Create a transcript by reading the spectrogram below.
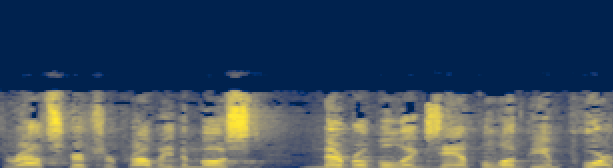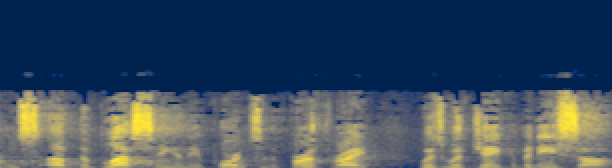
throughout Scripture. Probably the most memorable example of the importance of the blessing and the importance of the birthright was with Jacob and Esau.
